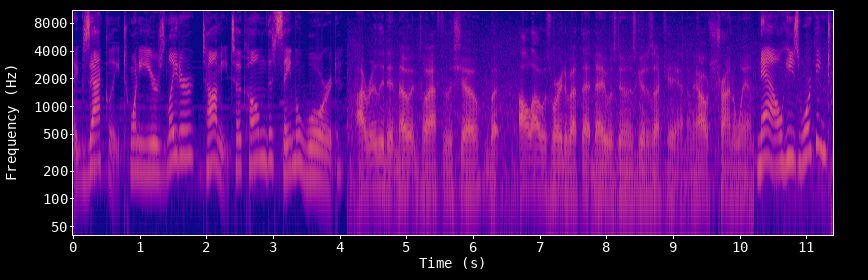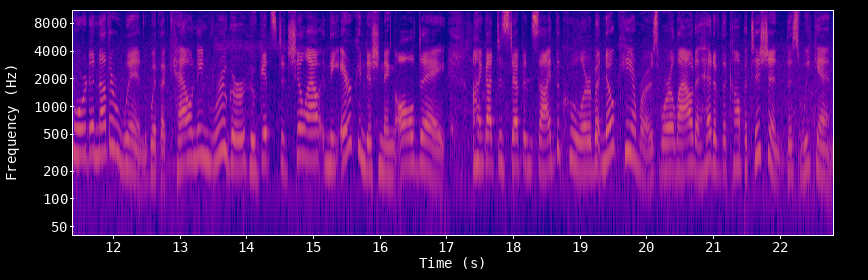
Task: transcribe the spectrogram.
Exactly 20 years later, Tommy took home the same award. I really didn't know it until after the show, but all I was worried about that day was doing as good as I can. I mean, I was trying to win. Now he's working toward another win with a cow named Ruger who gets to chill out in the air conditioning all day. I got to step inside the cooler, but no cameras were allowed ahead of the competition this weekend.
